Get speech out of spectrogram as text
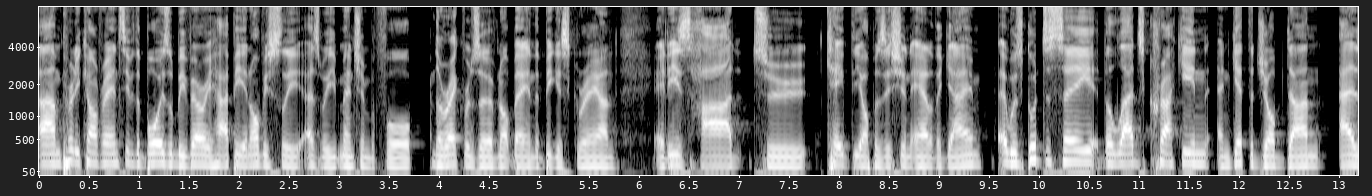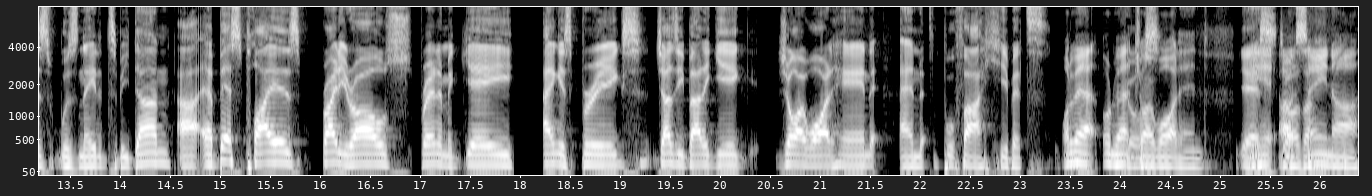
um, pretty comprehensive. The boys will be very happy. And obviously, as we mentioned before, the rec reserve not being the biggest ground, it is hard to keep the opposition out of the game. It was good to see the lads crack in and get the job done as was needed to be done. Uh, our best players, Brady Rolls, Brandon McGee, Angus Briggs, Juzzy Buttigieg, Jai Whitehand, and Buffa Hibbert. What about what about Yours. Jai Whitehand? Yes, I seen uh,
